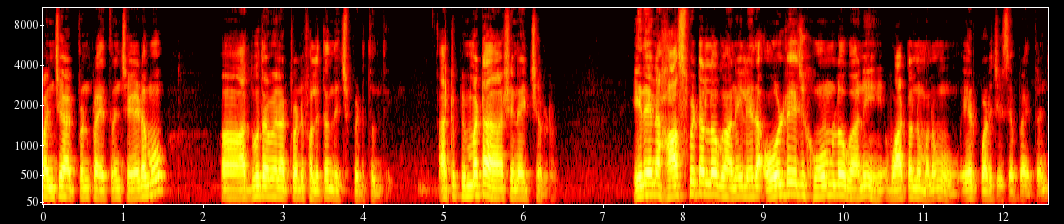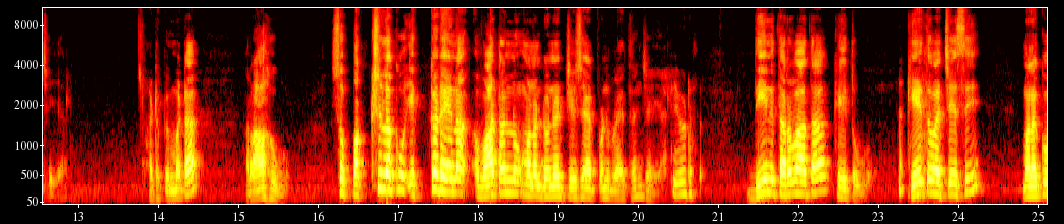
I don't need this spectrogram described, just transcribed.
పంచేటువంటి ప్రయత్నం చేయడము అద్భుతమైనటువంటి ఫలితం తెచ్చిపెడుతుంది. అటు పిమ్మట శనైశ్వరుడు ఏదైనా హాస్పిటల్లో కానీ లేదా ఓల్డ్ ఏజ్ హోమ్లో కానీ వాటర్ను మనము ఏర్పాటు చేసే ప్రయత్నం చేయాలి. అటు పిమ్మట రాహువు. సో పక్షులకు ఎక్కడైనా వాటర్ను మనం డొనేట్ చేసేటువంటి ప్రయత్నం చేయాలి. దీని తర్వాత కేతువు. కేతు వచ్చేసి మనకు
